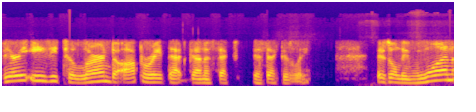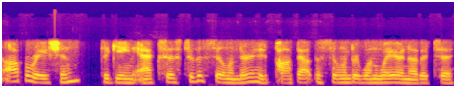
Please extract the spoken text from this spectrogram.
very easy to learn to operate that gun effect- effectively. There's only one operation to gain access to the cylinder. You pop out the cylinder one way or another to,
